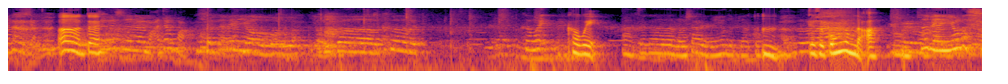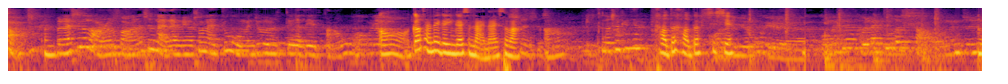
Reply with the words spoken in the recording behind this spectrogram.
快了脚步。嗯，对。这个是麻将房，这边有有一个客客位。客位。啊，这个楼下人用的比较多，嗯，就是公用的啊。嗯，这边用的少，嗯，本来是个老人房，但是奶奶没有上来住，我们就堆了点杂物。哦，刚才那个应该是奶奶是吧？是是啊，楼上看一下。好的好的，谢谢。我们这回来住的少，我们只有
